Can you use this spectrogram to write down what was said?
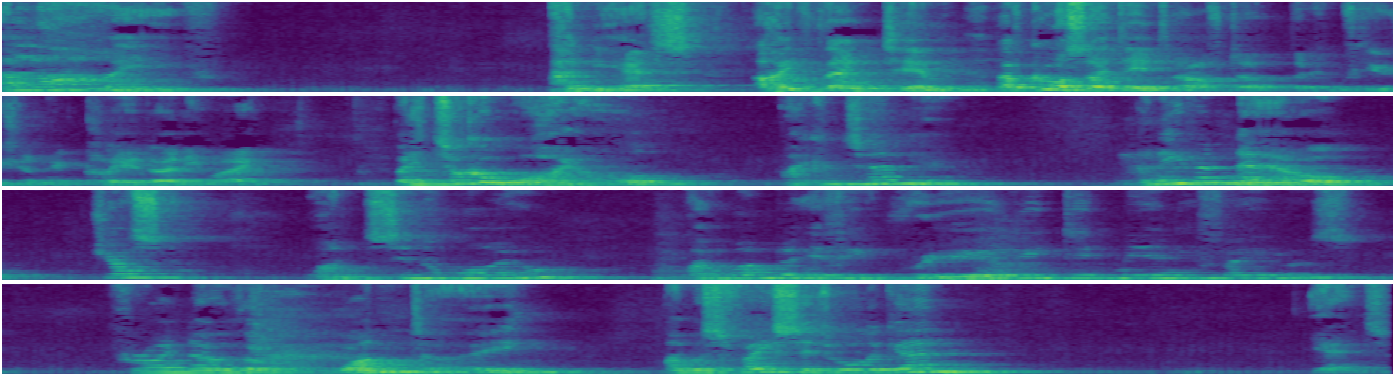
alive. And yes, I thanked him. Of course I did, after the confusion had cleared anyway. But it took a while, I can tell you. And even now, just once in a while, I wonder if he really did me any favours. For I know that one day I must face it all again. Yet,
